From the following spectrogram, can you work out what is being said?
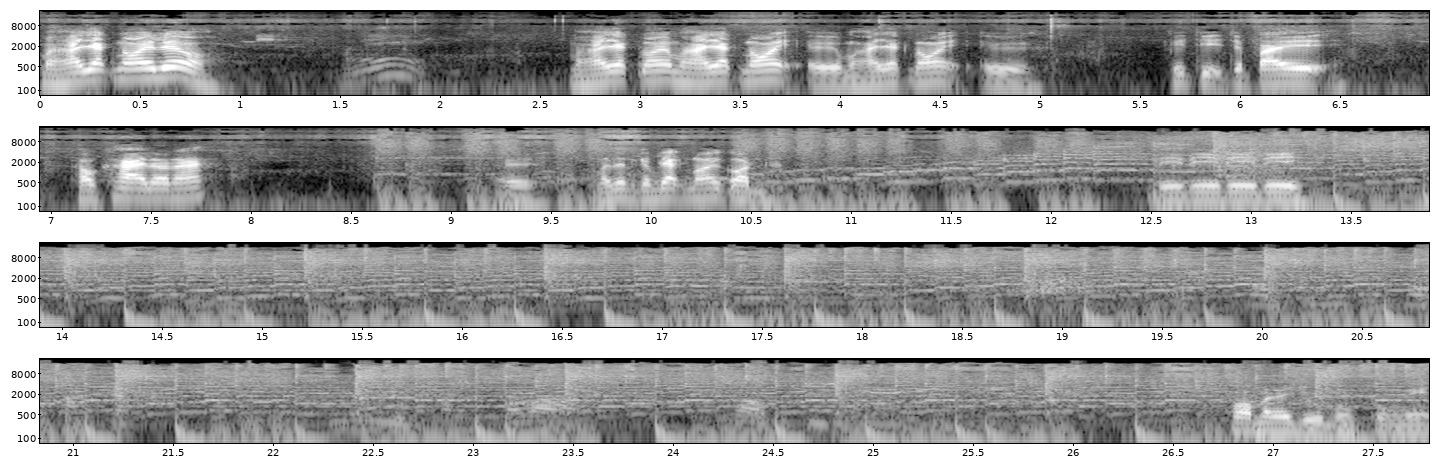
มาหายักษ์น้อยเร็วมาหายักษ์น้อยมาหายักษ์น้อยเออมาหายักษ์น้อยเออพิจิจะไปเข้าค่ายแล้วนะเออมาเล่นกับยักษ์น้อยก่อน ดีดีดีดีก็คุณผมก็อาจจะไม่ได้อยู่ครับแต่ว่าก็พิธีก็ทำไม พ่อไม่ได้อยู่พรุ่งนี้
